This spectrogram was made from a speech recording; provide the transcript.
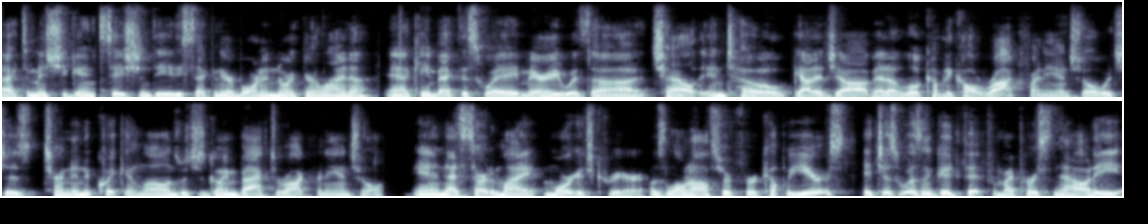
back to Michigan, stationed at the 82nd Airborne in North Carolina. And I came back this way, married with a child in tow, got a job at a little company called Rock Financial, which is turned into Quicken Loans, which is going back to Rock Financial. And that started my mortgage career. I was a loan officer for a couple years. It just wasn't a good fit for my personality.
